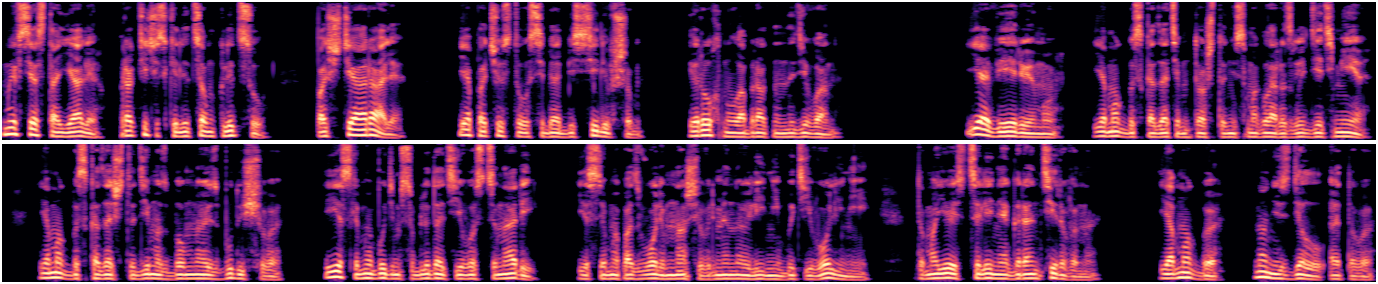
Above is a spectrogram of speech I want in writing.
Мы все стояли, практически лицом к лицу, почти орали. Я почувствовал себя обессилевшим и рухнул обратно на диван. Я верю ему. Я мог бы сказать им то, что не смогла разглядеть Мия, я мог бы сказать, что Димас был мной из будущего, и если мы будем соблюдать его сценарий, если мы позволим нашей временной линии быть его линией, то мое исцеление гарантировано. Я мог бы, но не сделал этого.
